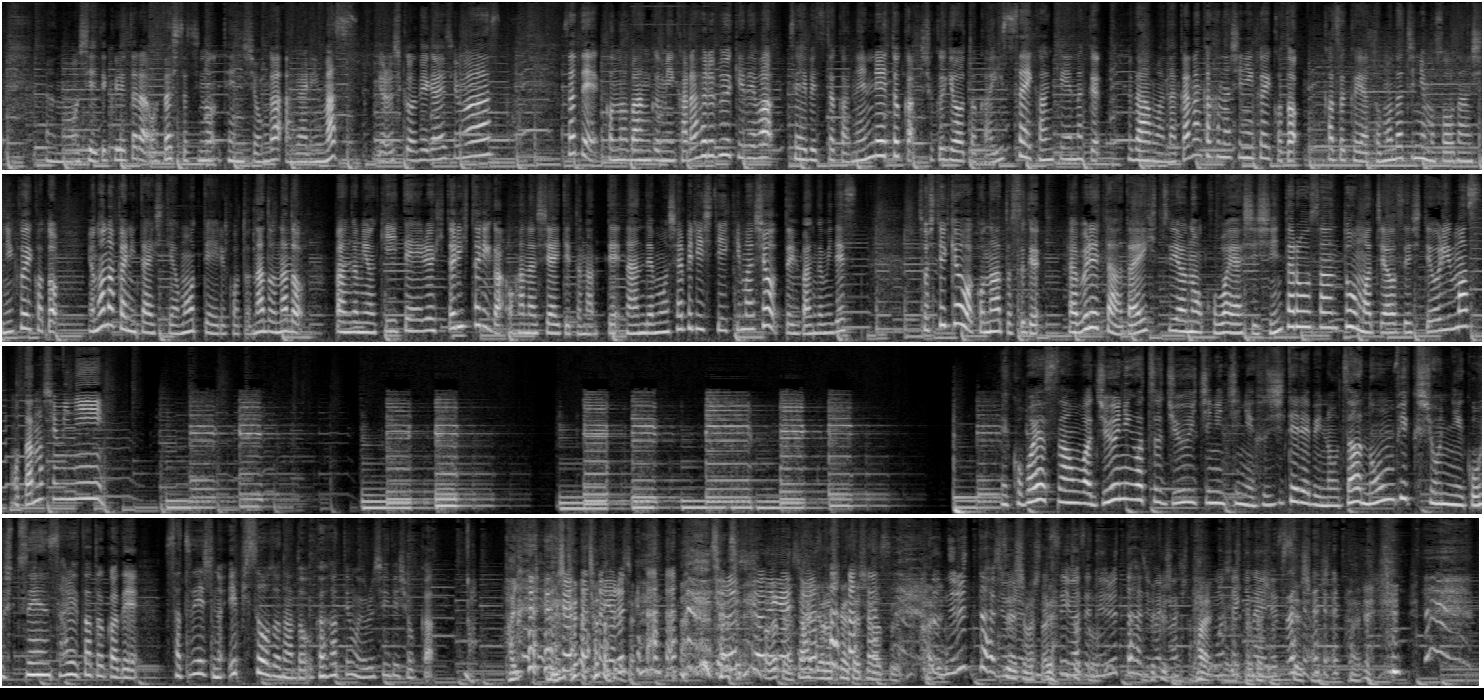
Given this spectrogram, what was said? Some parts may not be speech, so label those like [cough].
あの教えてくれたら私たちのテンションが上がります。よろしくお願いします。さてこの番組「カラフルブーケ」では性別とか年齢とか職業とか一切関係なく普段はなかなか話しにくいこと家族や友達にも相談しにくいこと世の中に対して思っていることなどなど番組を聞いている一人一人がお話し相手となって何でもおしゃべりしていきましょうという番組です。そして今日はこの後すぐラブレター大筆屋の小林慎太郎さんとお待ち合わせしております。お楽しみに。小林さんは12月11日にフジテレビのザ・ノンフィクションにご出演されたとかで撮影時のエピソードなど伺ってもよろしいでしょうか？はい。よろしくよろしくお願いします。よろしくお願いします。ぬるっと始まりました。すみません、ぬるっと始まりました。申し訳ないです。[laughs]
